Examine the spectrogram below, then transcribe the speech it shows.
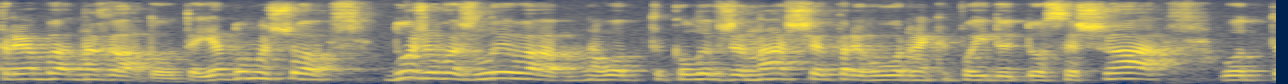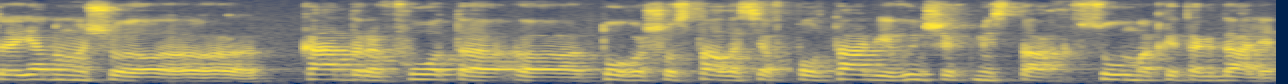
треба нагадувати. Я думаю, що дуже важливо, от коли вже наші переговорники поїдуть до США. От я думаю, що кадри, фото того, що сталося в Полтаві, в інших містах, в Сумах і так далі,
